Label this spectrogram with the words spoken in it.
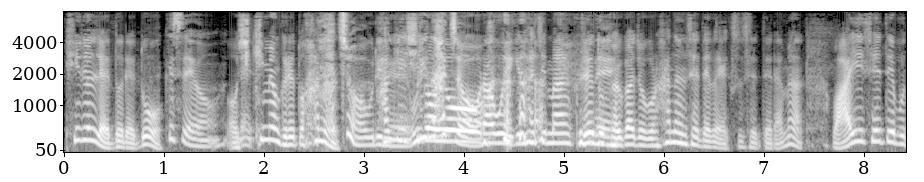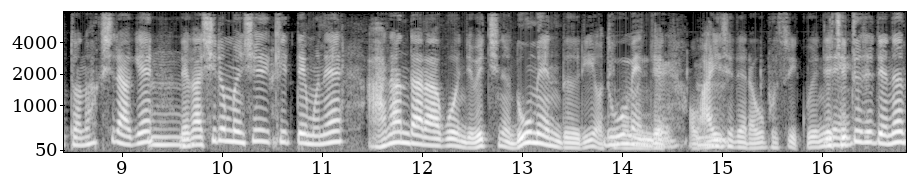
티를 내더라도 글쎄요. 어, 네. 시키면 그래도 하는 하죠, 우리는. 하기 싫어요라고 얘기는 하지만 그래도 네. 결과적으로 하는 세대가 X세대라면 Y세대부터는 확실하게 음. 내가 싫으면 싫기 때문에 안 한다라고 이제 외치는 no man들이 어떻게 보면 이제 어, Y세대라고 음. 볼수 있고요. 이제 네. Z세대는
